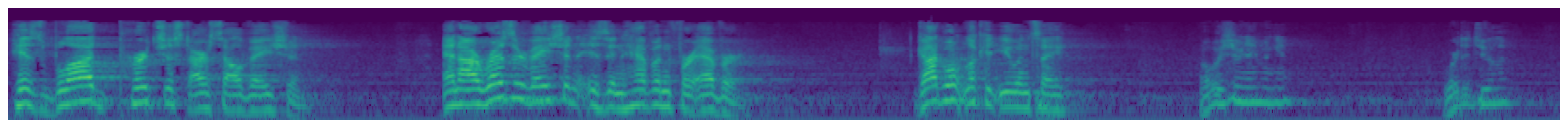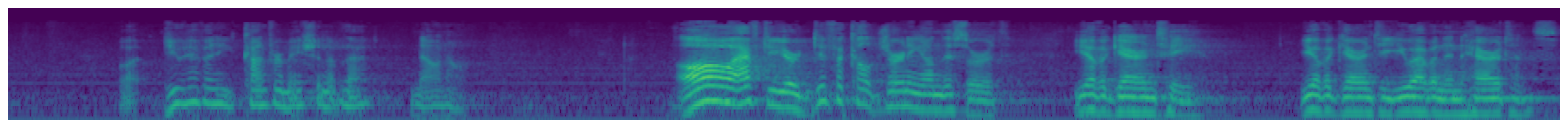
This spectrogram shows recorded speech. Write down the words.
His blood purchased our salvation. And our reservation is in heaven forever. God won't look at you and say, What was your name again? Where did you live? What? Do you have any confirmation of that? No, no. Oh, after your difficult journey on this earth, you have a guarantee. You have a guarantee. You have an inheritance.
